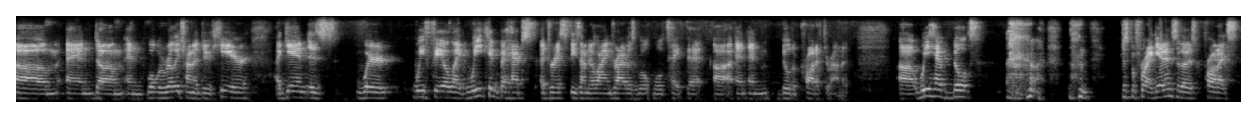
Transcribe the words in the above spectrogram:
Um, and um, and what we're really trying to do here, again, is where we feel like we can perhaps address these underlying drivers. We'll, we'll take that uh, and, and build a product around it. Uh, we have built, just before I get into those products,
